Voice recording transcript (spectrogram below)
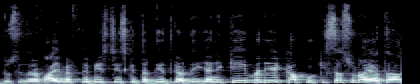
दूसरी तरफ़ आईएमएफ ने भी इस चीज़ की तरदीद कर दी। यानी कि मैंने एक आपको किस्सा सुनाया था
